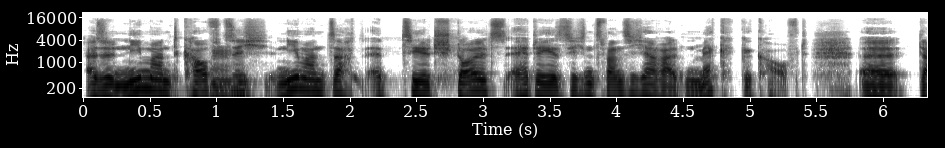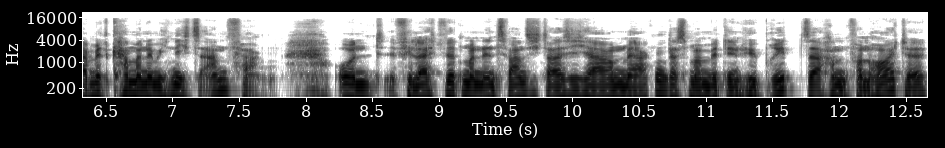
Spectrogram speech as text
Also niemand kauft mhm. sich, niemand sagt, erzählt stolz, er hätte jetzt sich einen 20 Jahre alten Mac gekauft. Äh, damit kann man nämlich nichts anfangen. Und vielleicht wird man in 20, 30 Jahren merken, dass man mit den Hybrid-Sachen von heute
